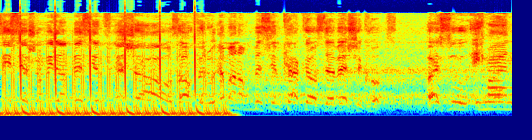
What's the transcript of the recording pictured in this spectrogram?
siehst ja schon wieder ein bisschen frischer aus, auch wenn du immer noch ein bisschen Kacke aus der Wäsche guckst. Weißt du, ich meine,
